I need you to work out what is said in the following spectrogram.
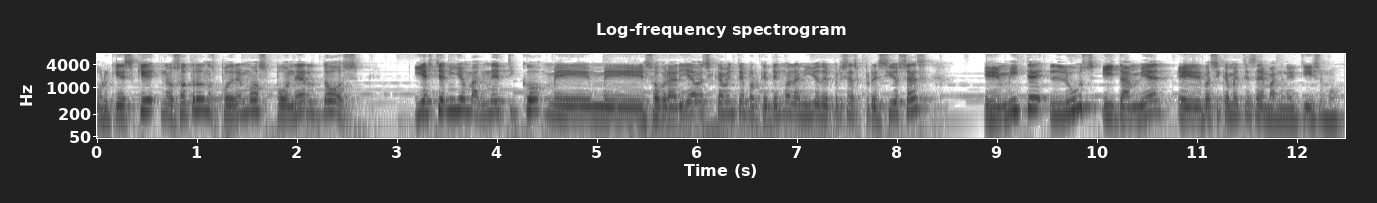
Porque es que nosotros nos podremos poner dos. Y este anillo magnético me, sobraría básicamente porque tengo el anillo de precias preciosas. emite luz y también eh, básicamente es de magnetismo.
